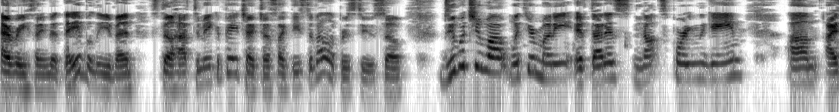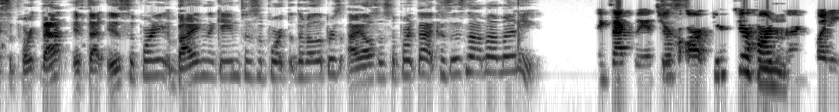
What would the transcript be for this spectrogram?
everything that they believe in still have to make a paycheck just like these developers do. So do what you want with your money. If that is not supporting the game, um, I support that. If that is supporting buying the game to support the developers, I also support that because it's not my money. Exactly. It's your Just- art. It's your hard earned money.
